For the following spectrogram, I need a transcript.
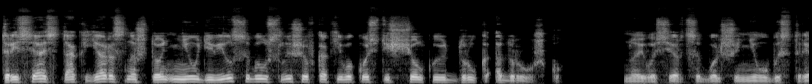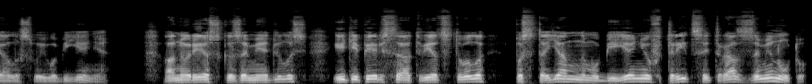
трясясь так яростно, что не удивился бы, услышав, как его кости щелкают друг о дружку. Но его сердце больше не убыстряло своего биения. Оно резко замедлилось и теперь соответствовало постоянному биению в тридцать раз за минуту,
